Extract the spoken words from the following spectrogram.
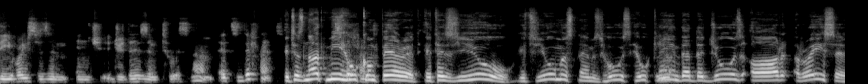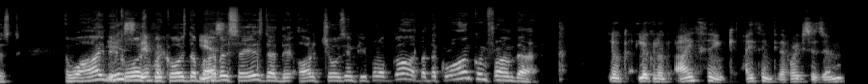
the racism in Judaism to Islam? It's different. it is not me It's who different. compare it it is you it's you Muslims who who claim that the Jews are racist why because they were- because the yes. Bible says that they are chosen people of God but the Quran confirmed that Look, look, look. I think, I think the racism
